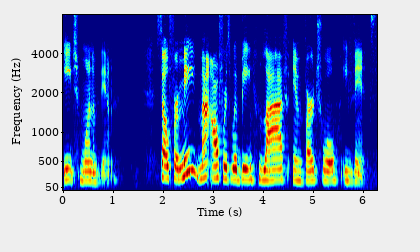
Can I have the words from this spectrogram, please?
each one of them. So for me, my offers would be live and virtual events.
